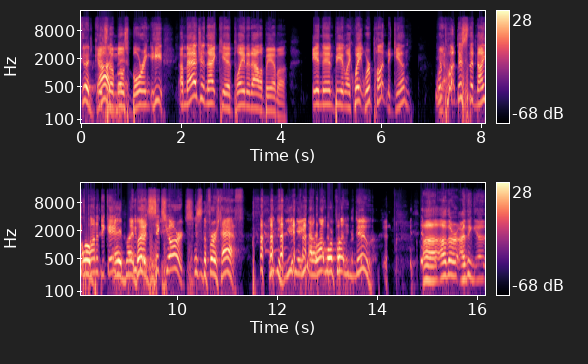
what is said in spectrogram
Good God. it's the man. most boring. He imagine that kid playing at Alabama and then being like, "Wait, we're punting again. We're Yeah. punt. This is the ninth Oh, punt of the game. hey, buddy, We've buddy. got six yards." This is the first half. you, you, you got a lot more punting to do. uh, other, I think uh,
